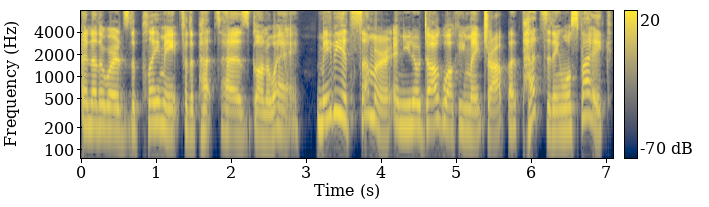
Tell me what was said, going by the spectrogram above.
In other words, the playmate for the pets has gone away. Maybe it's summer and you know dog walking might drop, but pet sitting will spike.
